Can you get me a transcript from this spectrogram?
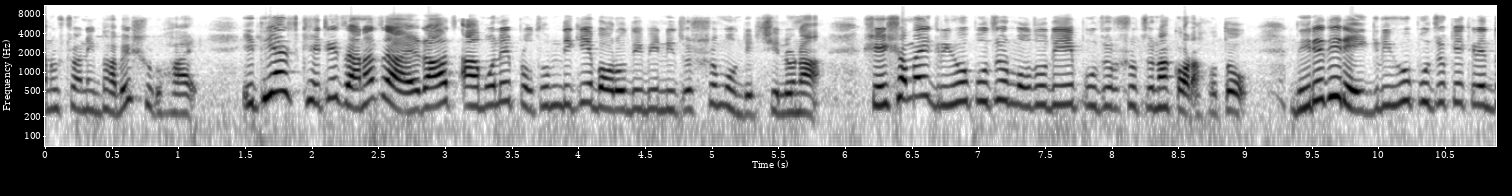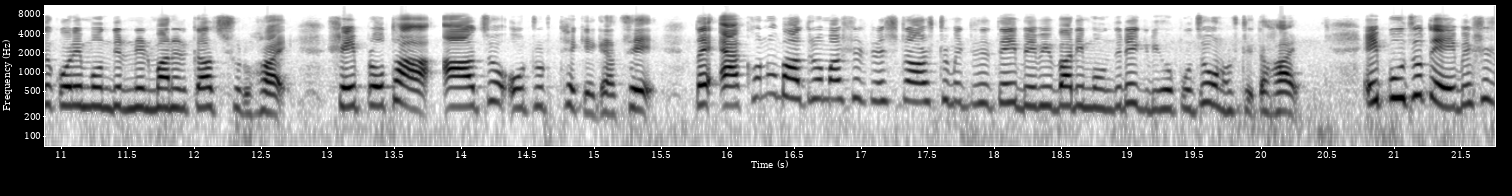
আনুষ্ঠানিকভাবে শুরু হয়। ইতিহাস ঘেটে জানা যায়, রাজ আমলের প্রথম দিকে বড় দেবীর নিজস্ব মন্দির ছিল না। সেই সময় গৃহপুজোর মধ্য দিয়ে পুজোর সূচনা করা হতো। ধীরে ধীরে গৃহপুজোকে কেন্দ্র করে মন্দির নির্মাণের কাজ শুরু হয়। সেই প্রথা আজও অটুট থেকে গেছে। তাই এখনও ভাদ্র মাসের কৃষ্ণ অষ্টমী তিথিতেই বেবিবাড়ি মন্দিরে গৃহপুজো অনুষ্ঠিত হয়। এই পুজোতে বিশেষ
